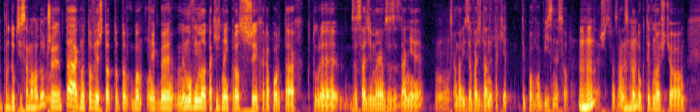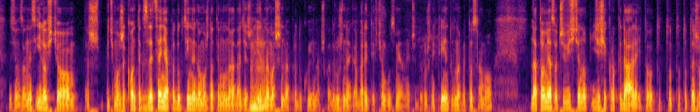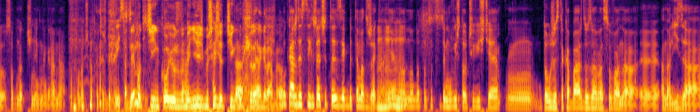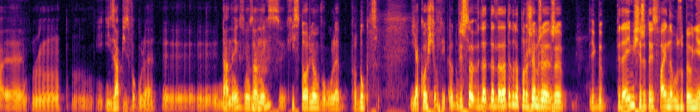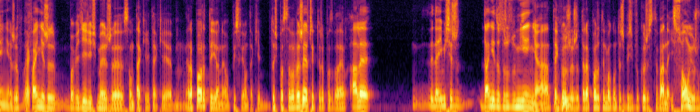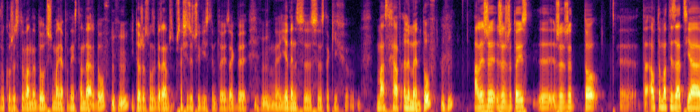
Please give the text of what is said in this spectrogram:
e, produkcji samochodu, czy... Tak, no to wiesz, to, to, to, bo jakby my mówimy o takich najprostszych raportach, które w zasadzie mają za zadanie mm, analizować dane takie typowo biznesowe, Mhm. też związane z Mhm. produktywnością, związane z ilością, też być może kontekst zlecenia produkcyjnego można temu nadać, jeżeli Mhm. jedna maszyna produkuje na przykład różne gabaryty w ciągu zmiany, czy do różnych klientów nawet to samo. Natomiast oczywiście no, idzie się krok dalej. To, to, to, to, też osobny odcinek nagramy a propos na przykład chociażby W traceability. tym odcinku już Tak. wymieniliśmy sześć odcinków, Tak, które tak. nagramy. No bo każdy z tych rzeczy to jest jakby temat rzeka, Mhm, nie? No, mhm. no, no to, co ty mówisz, to oczywiście mm, to już jest taka bardzo zaawansowana e, analiza mm, i, zapis w ogóle e, danych związanych Mhm. z historią w ogóle produkcji i jakością tej produkcji. Wiesz co, dla, dla, dlatego to poruszyłem, że, że jakby wydaje mi się, że to jest fajne uzupełnienie, że Tak. fajnie, że powiedzieliśmy, że są takie i takie mm, raporty i one opisują takie dość podstawowe rzeczy, które pozwalają, ale wydaje mi się, że danie do zrozumienia tego, Mhm. że, że te raporty mogą też być wykorzystywane i są już wykorzystywane do utrzymania pewnych standardów Mhm. i to, że są zbierane w czasie rzeczywistym, to jest jakby Mhm. jeden z, z, z takich must have elementów, Mhm. ale że, że, że to jest, y, że, że to ta automatyzacja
